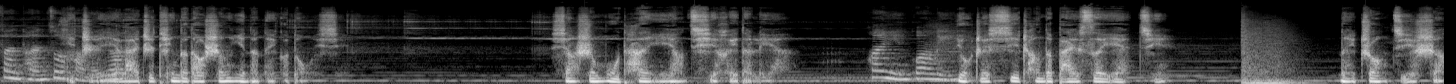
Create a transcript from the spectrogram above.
饭团做一好了哟，直以来只听得到声音的那个东西，像是木炭一样漆黑的脸，欢迎光临。有着细长的白色眼睛。那撞击声，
